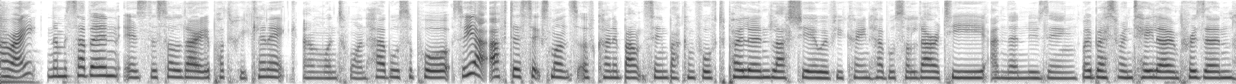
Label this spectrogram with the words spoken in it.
right, number seven is the Solidarity Apothecary Clinic and one to one herbal support. So, yeah, after six months of kind of bouncing back and forth to Poland last year with Ukraine Herbal Solidarity and then losing my best friend Taylor in prison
